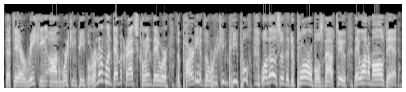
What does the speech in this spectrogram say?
that they are wreaking on working people. Remember when Democrats claimed they were the party of the working people? Well, those are the deplorables now too. They want them all dead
